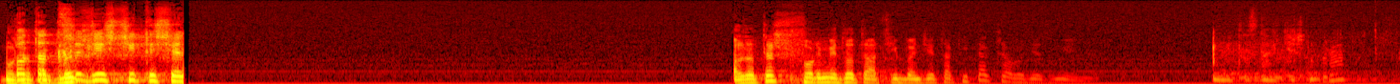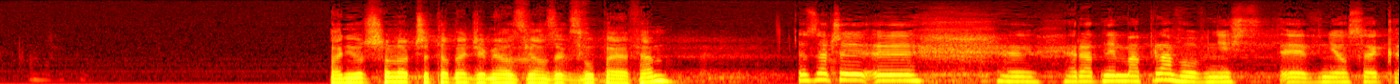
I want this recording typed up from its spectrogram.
Może Bo to tak być? 30 tysięcy. Ale też w formie dotacji będzie tak i tak trzeba będzie zmienić. Pani Urszulo, czy to będzie miało związek z WPF-em? To znaczy, y, y, radny ma prawo wnieść y, wniosek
